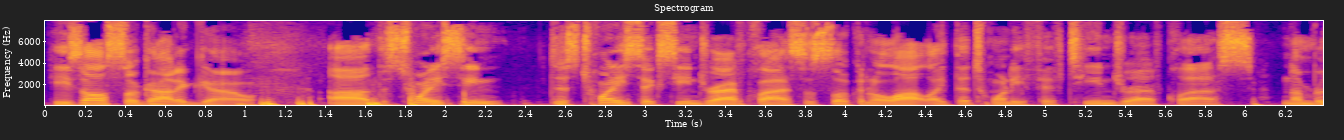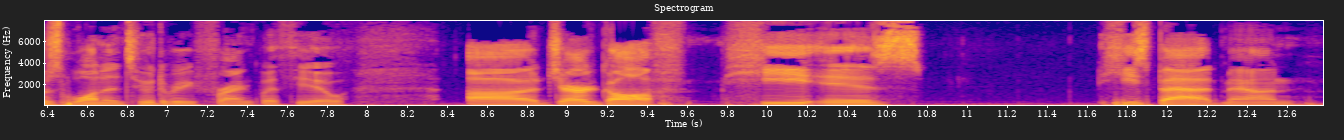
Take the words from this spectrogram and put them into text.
he's also got to go. Uh, this 2016, this 2016 draft class is looking a lot like the 2015 draft class, numbers one and two, to be frank with you. Uh, Jared Goff, he is he's bad, man,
